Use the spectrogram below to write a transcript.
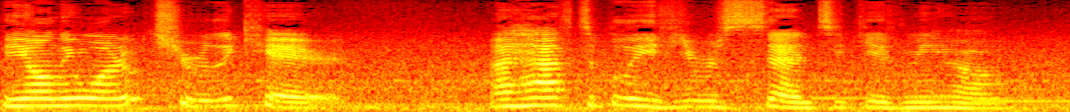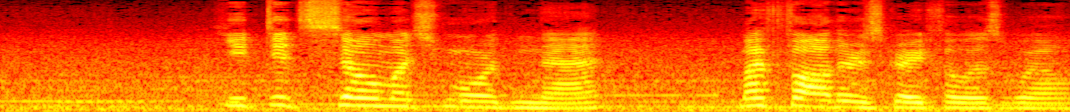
The only one who truly cared. I have to believe you were sent to give me hope. You did so much more than that. My father is grateful as well.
